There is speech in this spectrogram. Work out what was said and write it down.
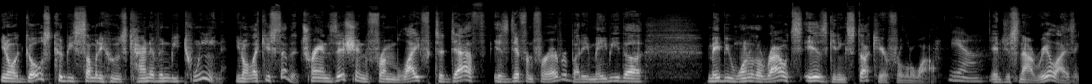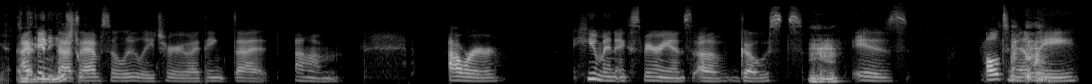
you know, a ghost could be somebody who's kind of in between. You know, like you said, the transition from life to death is different for everybody. Maybe the maybe one of the routes is getting stuck here for a little while yeah and just not realizing it, and I then think getting that's used to it. absolutely true. I think that um, our human experience of ghosts Mm-hmm. is ultimately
